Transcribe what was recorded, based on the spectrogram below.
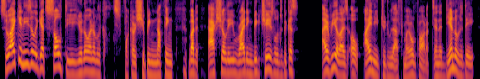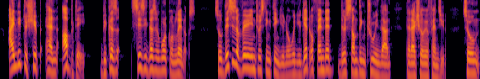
So I can easily get salty, you know, and I'm like, oh, this fucker shipping nothing, but actually writing big change logs because I realize, oh, I need to do that for my own product. And at the end of the day, I need to ship an update because Sizzy doesn't work on Linux. So this is a very interesting thing, you know, when you get offended, there's something true in that that actually offends you. So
